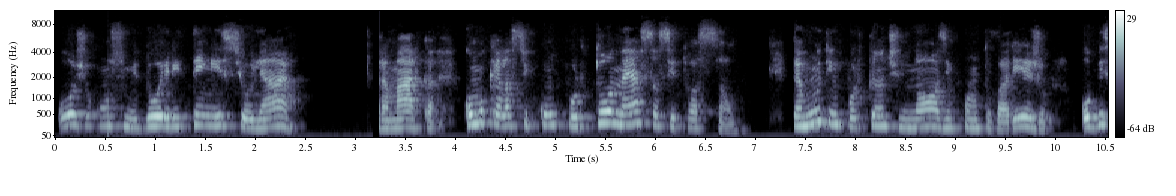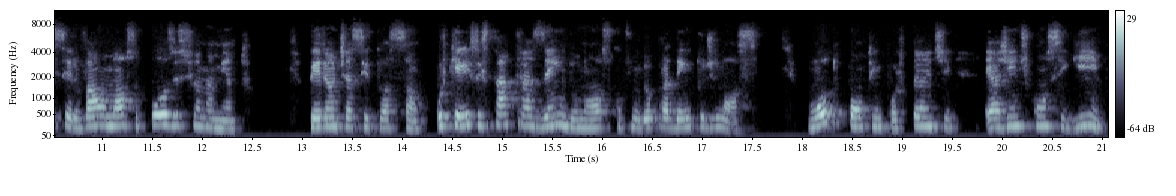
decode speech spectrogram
Hoje o consumidor ele tem esse olhar para a marca, como que ela se comportou nessa situação. Então, é muito importante nós, enquanto varejo, observar o nosso posicionamento perante a situação, porque isso está trazendo o nosso consumidor para dentro de nós. Um outro ponto importante é a gente conseguir,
